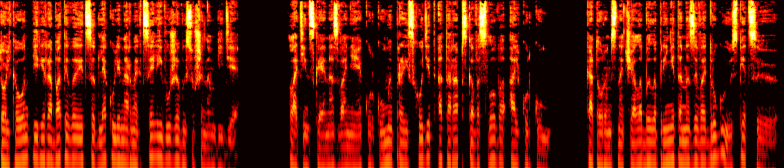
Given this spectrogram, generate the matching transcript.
только он перерабатывается для кулинарных целей в уже высушенном виде. Латинское название куркумы происходит от арабского слова «аль-куркум», которым сначала было принято называть другую специю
